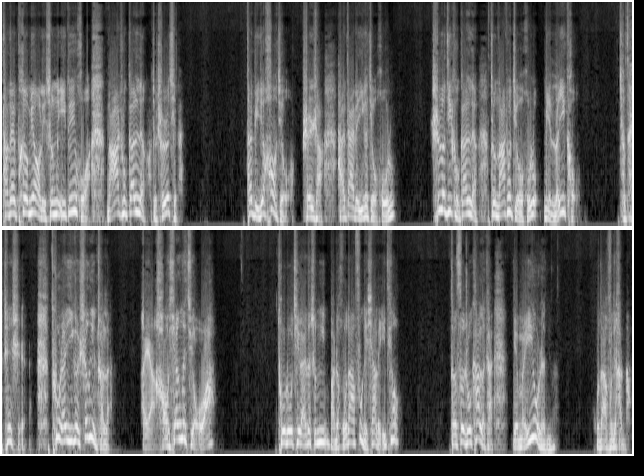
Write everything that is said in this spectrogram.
他在破庙里生了一堆火，拿出干粮就吃了起来。他比较好酒，身上还带着一个酒葫芦，吃了几口干粮，就拿出酒葫芦抿了一口。就在这时，突然一个声音传来：“哎呀，好香的酒啊！”突如其来的声音把这胡大富给吓了一跳。他四处看了看，也没有人呢。胡大富就喊道：“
